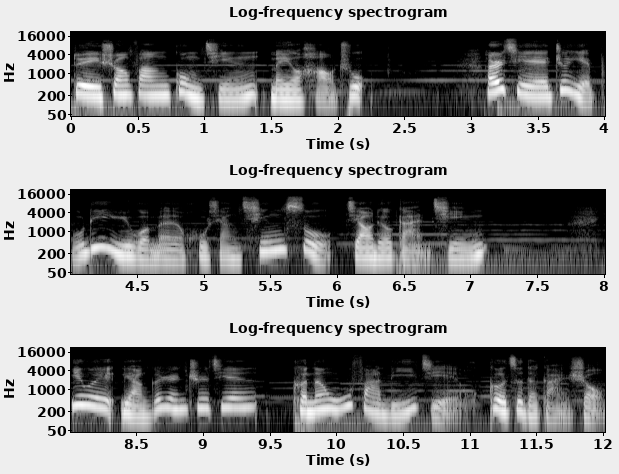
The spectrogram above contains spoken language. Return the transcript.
对双方共情没有好处。而且这也不利于我们互相倾诉、交流感情，因为两个人之间可能无法理解各自的感受。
